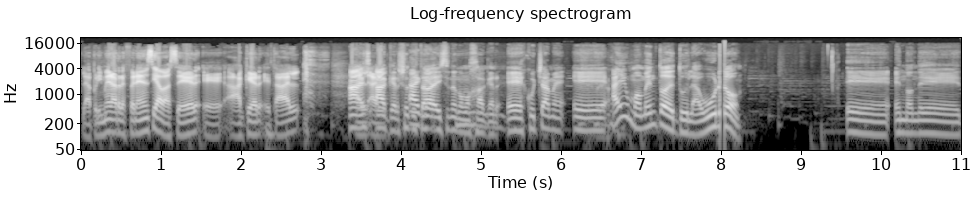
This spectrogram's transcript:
la primera referencia va a ser eh, Acker et al. Ah, al- es al- hacker, yo te estaba Hacker. diciendo como Mm. hacker. Eh, escúchame, eh, ¿hay un momento de tu laburo eh, en donde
